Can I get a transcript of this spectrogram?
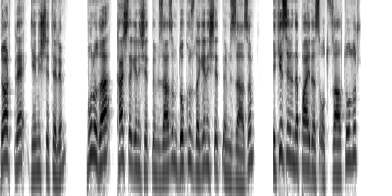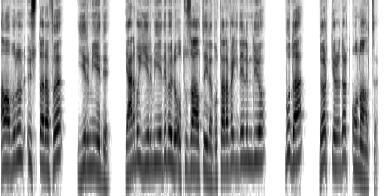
4 ile genişletelim. Bunu da kaçla genişletmemiz lazım? 9 ile genişletmemiz lazım. İkisinin de paydası 36 olur. Ama bunun üst tarafı 27. Yani bu 27 bölü 36 ile bu tarafa gidelim diyor. Bu da 4 kere 4 16.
